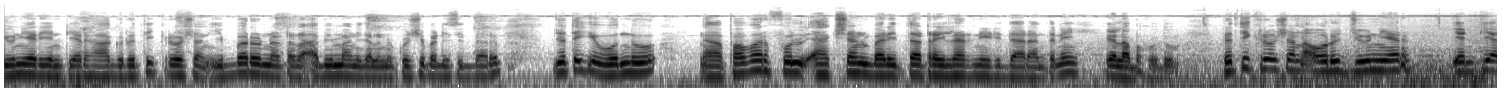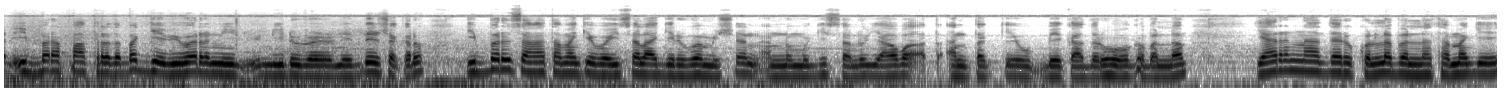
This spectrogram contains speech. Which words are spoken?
ಜೂನಿಯರ್ ಎನ್ ಟಿ ಆರ್ ಹಾಗೂ ಋತಿಕ್ ರೋಷನ್ ಇಬ್ಬರು ನಟರ ಅಭಿಮಾನಿಗಳನ್ನು ಖುಷಿಪಡಿಸಿದ್ದಾರೆ. ಜೊತೆಗೆ ಒಂದು ಪವರ್ಫುಲ್ ಆ್ಯಕ್ಷನ್ ಭರಿತ ಟ್ರೈಲರ್ ನೀಡಿದ್ದಾರೆ ಅಂತಲೇ ಹೇಳಬಹುದು. ಋತಿಕ್ ರೋಷನ್ ಅವರು ಜೂನಿಯರ್ ಎನ್ ಟಿ ಆರ್ ಇಬ್ಬರ ಪಾತ್ರದ ಬಗ್ಗೆ ವಿವರ ನೀಡುವ ನಿರ್ದೇಶಕರು ಇಬ್ಬರು ಸಹ ತಮಗೆ ವಹಿಸಲಾಗಿರುವ ಮಿಷನ್ ಅನ್ನು ಮುಗಿಸಲು ಯಾವ ಹಂತಕ್ಕೆ ಬೇಕಾದರೂ ಹೋಗಬಲ್ಲ. ಯಾರನ್ನಾದರೂ ಕೊಲ್ಲಬಲ್ಲ ತಮಗೆ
